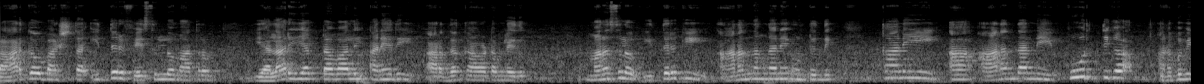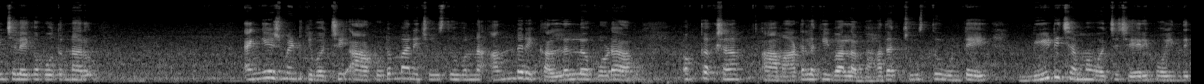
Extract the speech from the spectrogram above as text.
భార్గవ్ భాషిత ఇద్దరి ఫేసుల్లో మాత్రం ఎలా రియాక్ట్ అవ్వాలి అనేది అర్థం కావటం లేదు. మనసులో ఇద్దరికీ ఆనందంగానే ఉంటుంది. కానీ ఆ ఆనందాన్ని పూర్తిగా అనుభవించలేకపోతున్నారు. ఎంగేజ్మెంట్కి వచ్చి ఆ కుటుంబాన్ని చూస్తూ ఉన్న అందరి కళ్ళల్లో కూడా ఒక్క క్షణం ఆ మాటలకి వాళ్ళ బాధ చూస్తూ ఉంటే నీటి చెమ్మ వచ్చి చేరిపోయింది.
